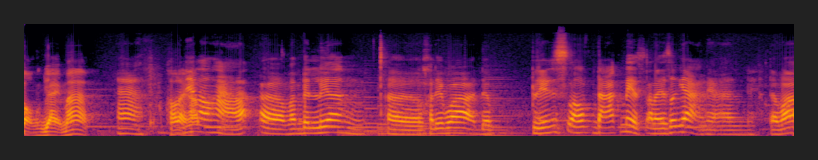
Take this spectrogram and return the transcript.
กล่องใหญ่มาก อ่าเท่าไหร่อันนี้ครับเราหาเอ่อมันเป็นเรื่องเอ่อเขาเรียกว่า The Prince of Darkness อะไรสักอย่างเนี่ยอันแต่ว่า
